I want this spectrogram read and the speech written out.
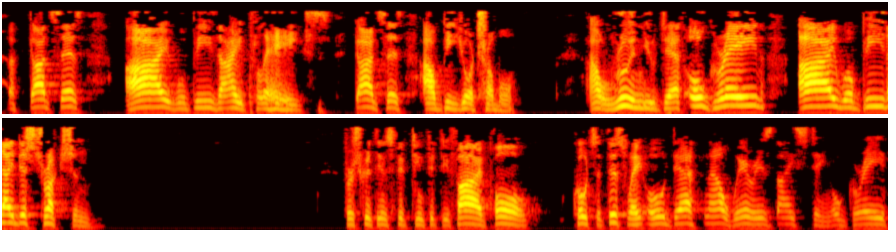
God says, I will be thy plagues. God says, I'll be your trouble. I'll ruin you, death. Oh grave, I will be thy destruction. 1 Corinthians 15:55, Paul quotes it this way, O death, now where is thy sting? O grave,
